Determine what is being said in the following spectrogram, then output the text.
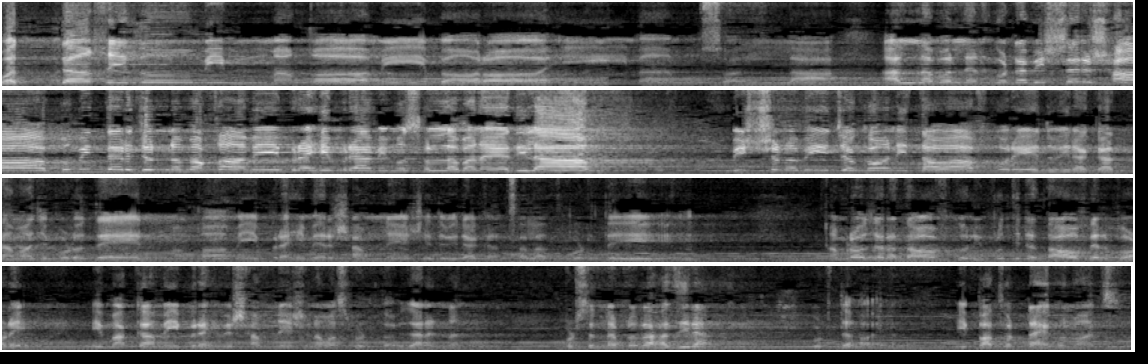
واتخذوا من مقام إبراهيم মুসল্লা আল্লাহ বললেন গোটা বিশ্বের সব মুমিনদের জন্য মাকামে ইব্রাহিমরে আমি মুসল্লা বানাইয়া দিলাম বিশ্বনবী যখনই তাওয়াফ করে দুই রাকাত নামাজ পড়তেন মাকামে ইব্রাহিমের সামনে এসে দুই রাকাত সালাত পড়তেন আমরাও যারা তাওয়াফ করি প্রতিটা তাওয়াফের পরে এই মাকামে ইব্রাহিমের সামনে এসে নামাজ পড়তে হবে জানেন না পড়ছেন না আপনারা হাজিরা পড়তে হয় এই পাথরটা এখনও আছে।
